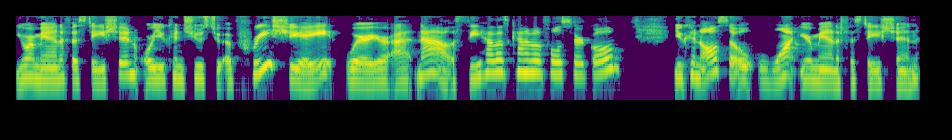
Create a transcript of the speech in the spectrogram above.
your manifestation or you can choose to appreciate where you're at now. See how that's kind of a full circle? You can also want your manifestation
